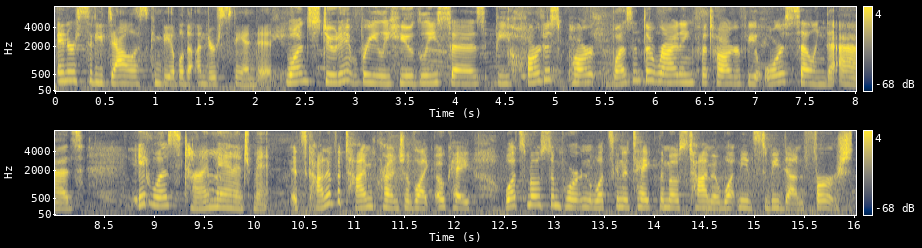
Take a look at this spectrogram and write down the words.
inner city Dallas can be able to understand it. One student, Breely Hughley, says the hardest part wasn't the writing, photography, or selling the ads. It was time management. It's kind of a time crunch of like, okay, what's most important, what's going to take the most time, and what needs to be done first.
